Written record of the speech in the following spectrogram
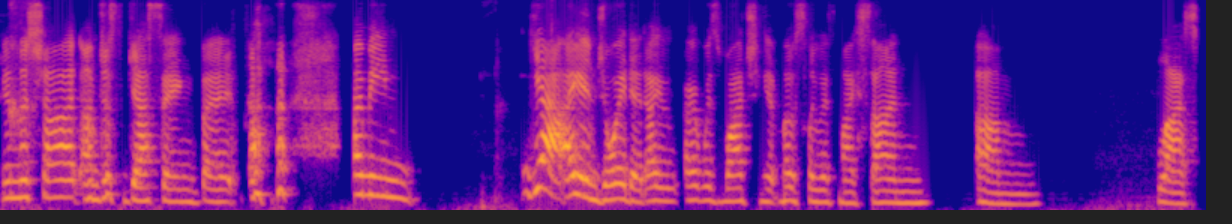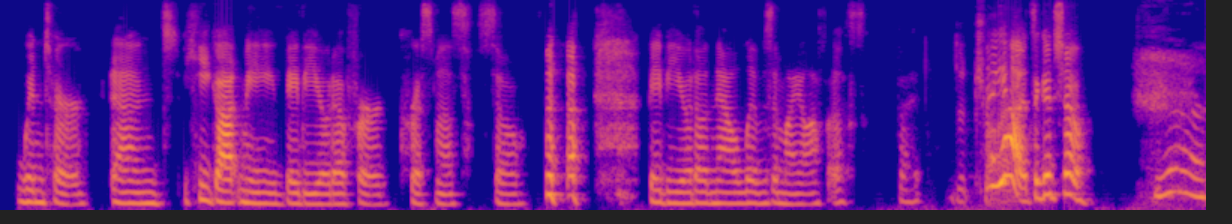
in the shot. I'm just guessing, but I mean, yeah, I enjoyed it. I I was watching it mostly with my son um last winter and he got me Baby Yoda for Christmas. So Baby Yoda now lives in my office. But, but yeah, it's a good show. Yeah.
